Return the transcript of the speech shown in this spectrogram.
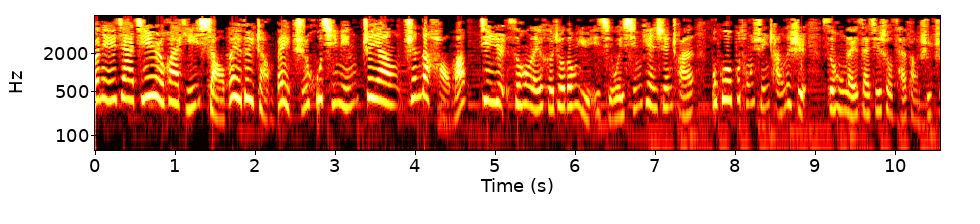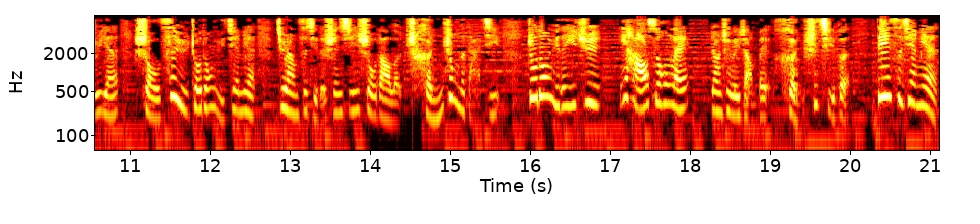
观点约架今日话题：小辈对长辈直呼其名，这样真的好吗？近日，孙红雷和周冬雨一起为新片宣传。不过不同寻常的是，孙红雷在接受采访时直言，首次与周冬雨见面就让自己的身心受到了沉重的打击。周冬雨的一句“你好，孙红雷”，让这位长辈很是气愤。第一次见面，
